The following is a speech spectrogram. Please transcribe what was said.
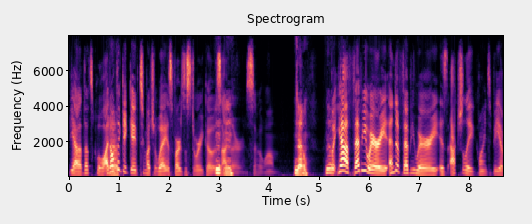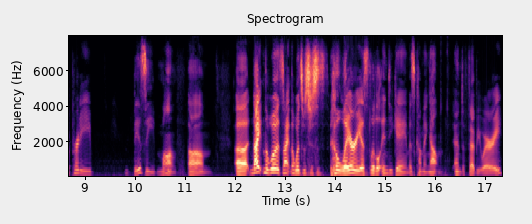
yeah, that's cool. I don't think it gave too much away as far as the story goes Mm-mm. either. So um, No. No. But yeah, February, end of February is actually going to be a pretty busy month. Um, uh, Night in the Woods, Night in the Woods was just this hilarious little indie game is coming out end of February.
